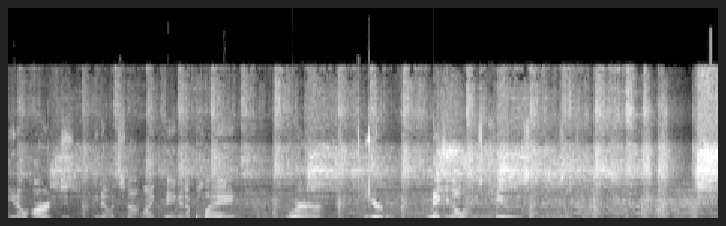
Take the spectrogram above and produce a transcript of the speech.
you know aren't you know it's not like being in a play where you're making all of these cues and things like that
